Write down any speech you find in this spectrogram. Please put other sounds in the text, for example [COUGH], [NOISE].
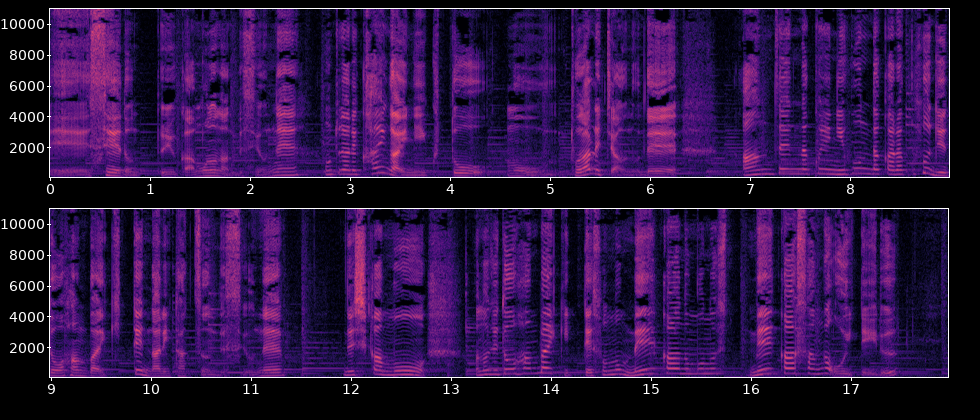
えー、制度というかものなんですよね。本当にあれ海外に行くともう取られちゃうので安全な国日本だからこそ自動販売機って成り立つんですよね。でしかもあの自動販売機ってそのメーカーのものメーカーさんが置いている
